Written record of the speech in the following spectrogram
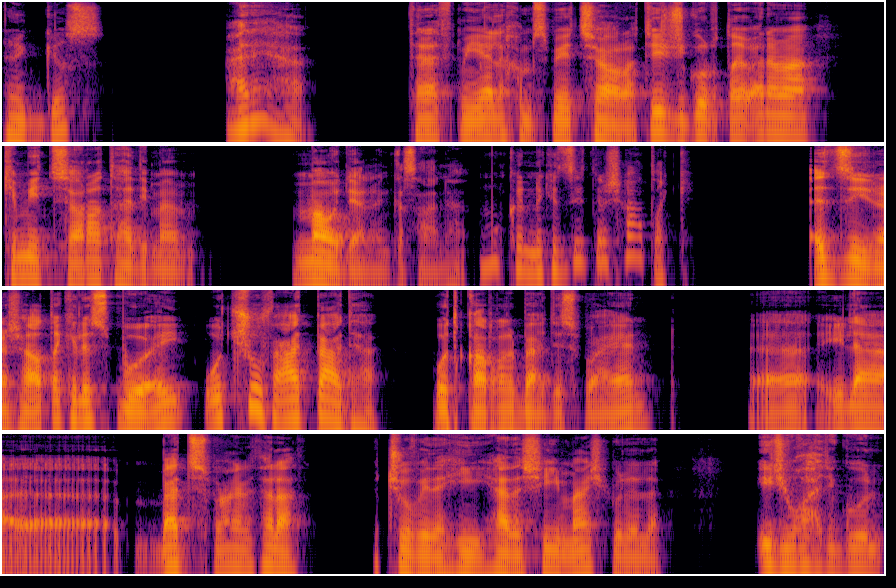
تنقص. عليها. 300 ل 500 سعرة. تيجي تقول طيب أنا ما كمية السعرات هذه ما ما ودي أنا أنقص عنها ممكن إنك تزيد نشاطك. تزيد نشاطك الأسبوعي وتشوف عاد بعدها. وتقرر بعد أسبوعين آه إلى آه بعد أسبوعين ثلاث. تشوف إذا هي هذا الشيء ماشي ولا لا. يجي واحد يقول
